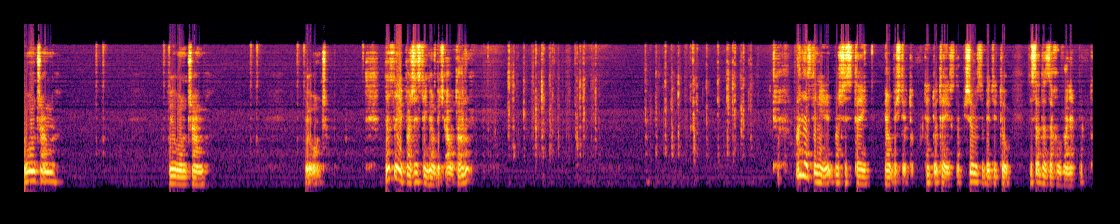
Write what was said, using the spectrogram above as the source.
Wyłączam, wyłączam, wyłączam. Na stronie parzystej miał być autor. A na stronie parzystej miał być tytuł. Tutaj jest, napiszemy sobie tytuł Zasada zachowania pędu.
